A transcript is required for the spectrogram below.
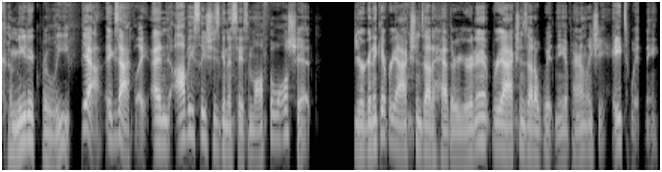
comedic relief. Yeah, exactly. And obviously, she's going to say some off the wall shit. You're going to get reactions out of Heather. You're going to get reactions out of Whitney. Apparently, she hates Whitney.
